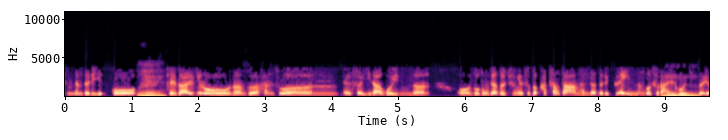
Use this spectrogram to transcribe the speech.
측면들이 있고 예. 제가 알기로는 그 한수원에서 일하고 있는 어, 노동자들 중에서도 갑상선암 환자들이 꽤 있는 것으로 알고 음, 있어요.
